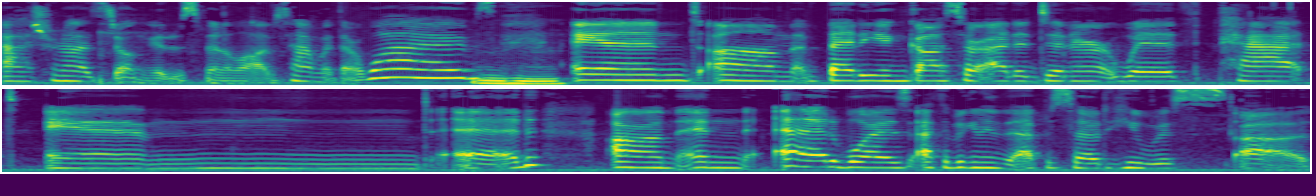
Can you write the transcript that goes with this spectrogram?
astronauts don't get to spend a lot of time with their wives, and um, Betty and Gus are at a dinner with Pat and Ed. Um, and Ed was at the beginning of the episode. He was uh,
